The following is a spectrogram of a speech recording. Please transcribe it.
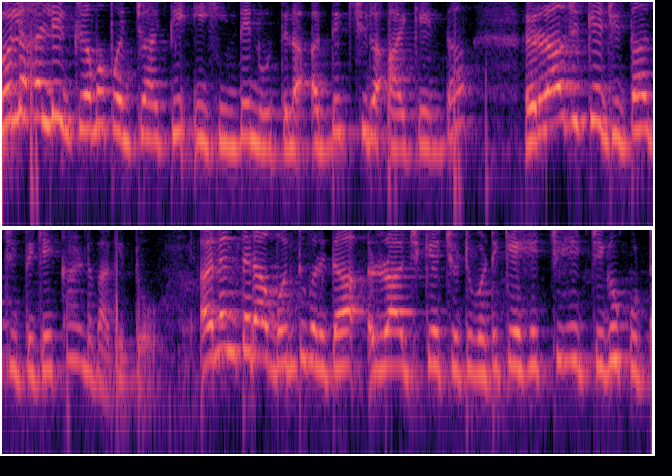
ಗೊಲ್ಲಹಳ್ಳಿ ಗ್ರಾಮ ಪಂಚಾಯಿತಿ ಈ ಹಿಂದೆ ನೂತನ ಅಧ್ಯಕ್ಷರ ಆಯ್ಕೆಯಿಂದ ರಾಜಕೀಯ ಜಿದ್ದಾಜಿದ್ದಿಗೆ ಕಾರಣವಾಗಿತ್ತು. ಅನಂತರ ಮುಂದುವರೆದ ರಾಜಕೀಯ ಚಟುವಟಿಕೆ ಹೆಚ್ಚು ಹೆಚ್ಚಿಗೂ ಕೂಟ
